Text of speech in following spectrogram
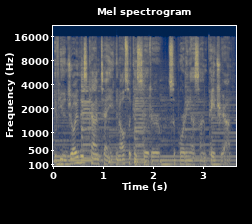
If you enjoy this content, you can also consider supporting us on Patreon.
